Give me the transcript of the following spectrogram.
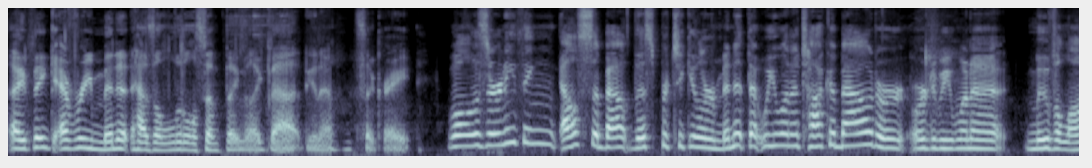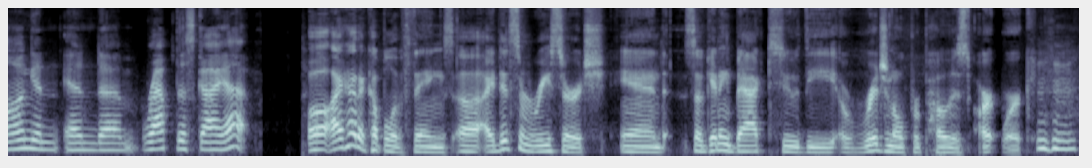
I think every minute has a little something like that, you know. It's so great. Well, is there anything else about this particular minute that we want to talk about or or do we want to move along and and um, wrap this guy up? Well, I had a couple of things. Uh, I did some research, and so getting back to the original proposed artwork Mhm.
